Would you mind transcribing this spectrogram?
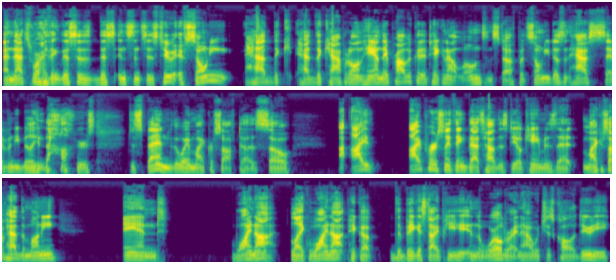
and that's where I think this is this instance is too. If Sony had the had the capital in hand, they probably could have taken out loans and stuff. But Sony doesn't have seventy billion dollars to spend the way Microsoft does. So I I personally think that's how this deal came is that Microsoft had the money and why not? Like why not pick up the biggest IP in the world right now, which is Call of Duty,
